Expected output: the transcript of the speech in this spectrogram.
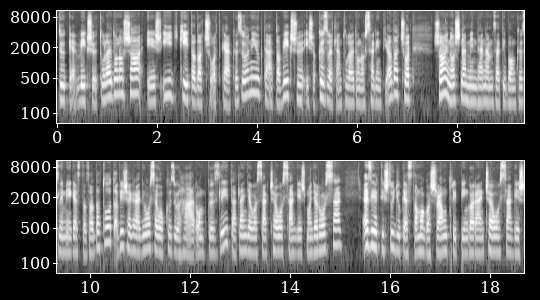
tőke végső tulajdonosa, és így két adatsort kell közölniük, tehát a végső és a közvetlen tulajdonos szerinti adatsort. Sajnos nem minden nemzeti bank közli még ezt az adatot. A visegrádi országok közül három közli, tehát Lengyelország, Csehország és Magyarország. Ezért is tudjuk ezt a magas round tripping arány Csehország és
